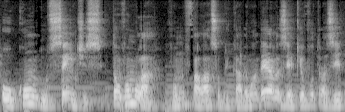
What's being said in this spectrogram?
ou conducentes? Então vamos lá, vamos falar sobre cada uma delas e aqui eu vou trazer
